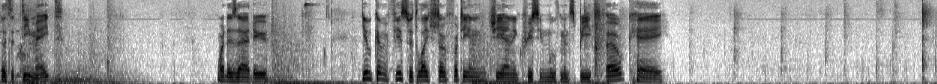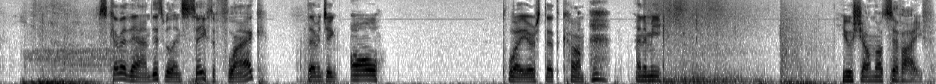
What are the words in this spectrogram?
that's a teammate. What does that do? You become infused with light stone 40 energy and increasing movement speed. Okay. Scabadam, this will save the flag, damaging all players that come. Enemy. You shall not survive.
